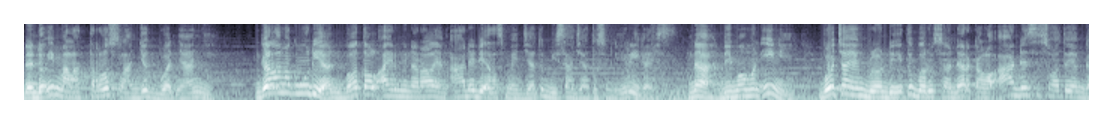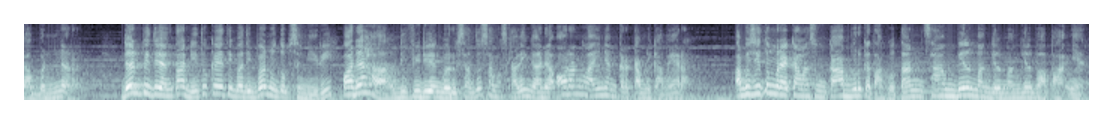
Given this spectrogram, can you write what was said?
Dan Doi malah terus lanjut buat nyanyi. Gak lama kemudian, botol air mineral yang ada di atas meja tuh bisa jatuh sendiri guys. Nah, di momen ini, bocah yang blondi itu baru sadar kalau ada sesuatu yang gak bener. Dan pintu yang tadi tuh kayak tiba-tiba nutup sendiri, padahal di video yang barusan tuh sama sekali nggak ada orang lain yang kerekam di kamera. Abis itu mereka langsung kabur ketakutan sambil manggil-manggil bapaknya.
